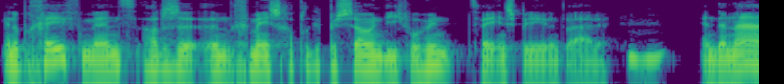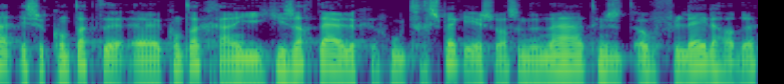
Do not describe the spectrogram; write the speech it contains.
En op een gegeven moment hadden ze een gemeenschappelijke persoon die voor hun twee inspirerend waren. Mm-hmm. En daarna is er contact, uh, contact gegaan. Je, je, zag duidelijk hoe het gesprek eerst was. En daarna, toen ze het over verleden hadden,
